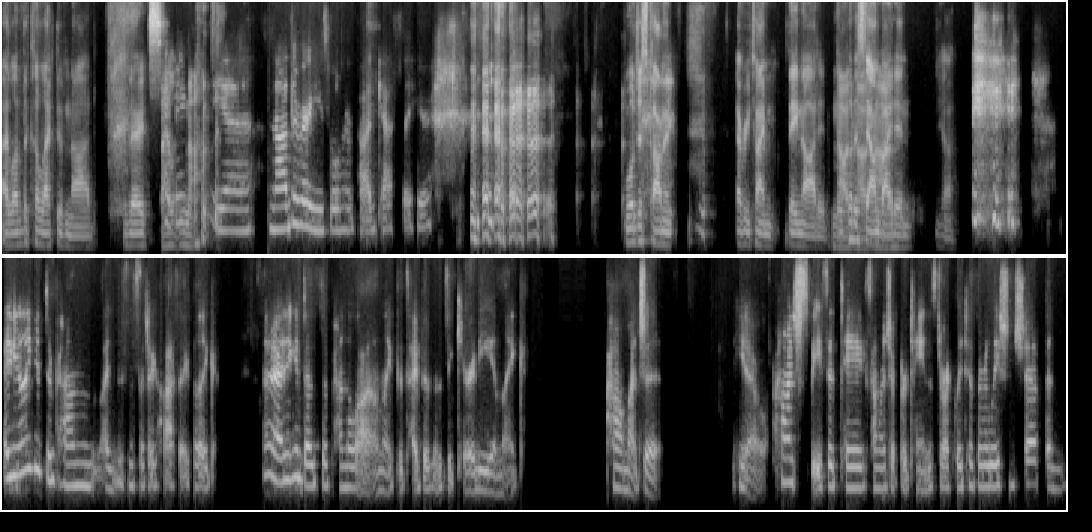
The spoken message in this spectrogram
I love the collective nod. Very Silent think- nod. Yeah, nods are very useful for podcasts. I hear. we'll just comment every time they nodded. We'll Nod, put a nod, sound bite in. Yeah. I feel like it depends. Like this is such a classic, but like I don't know. I think it does depend a lot on like the type of insecurity and like how much it, you know, how much space it takes, how much it pertains directly to the relationship, and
